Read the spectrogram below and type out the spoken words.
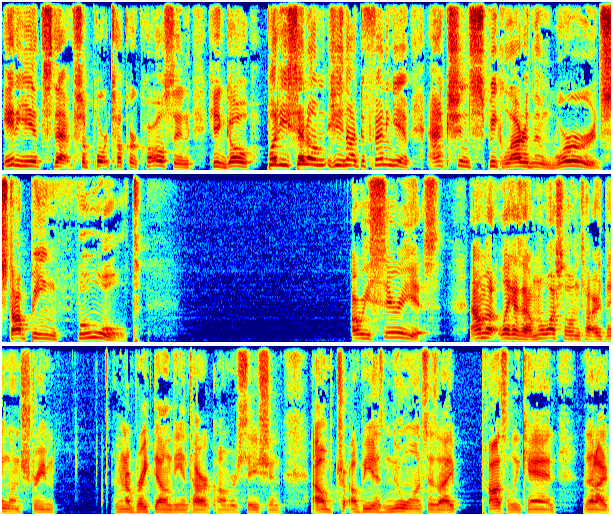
idiots that support Tucker Carlson can go, but he said um, he's not defending him. Actions speak louder than words. Stop being fooled. Are we serious? I'm gonna, like I said, I'm gonna watch the entire thing on stream. I'm gonna break down the entire conversation. I'll tr- I'll be as nuanced as I possibly can that I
